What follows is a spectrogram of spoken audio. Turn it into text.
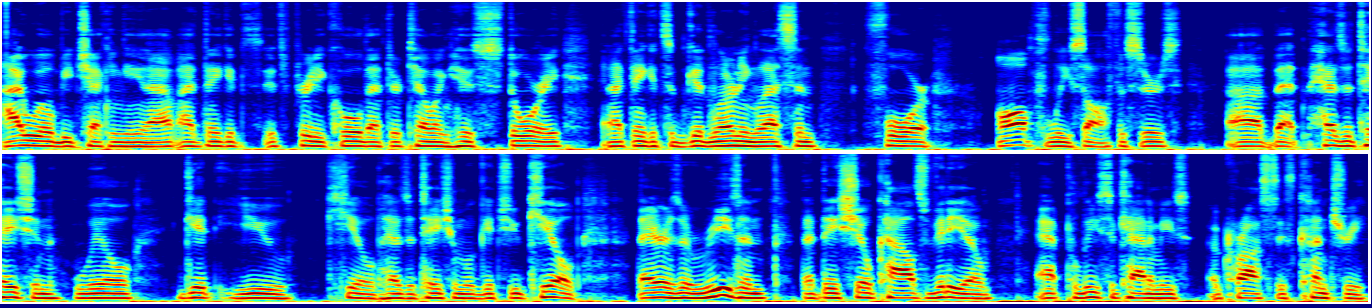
I will be checking it out. I think it's it's pretty cool that they're telling his story, and I think it's a good learning lesson for all police officers. Uh, that hesitation will get you killed. Hesitation will get you killed. There is a reason that they show Kyle's video at police academies across this country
